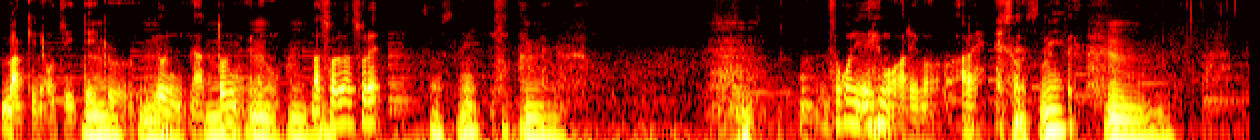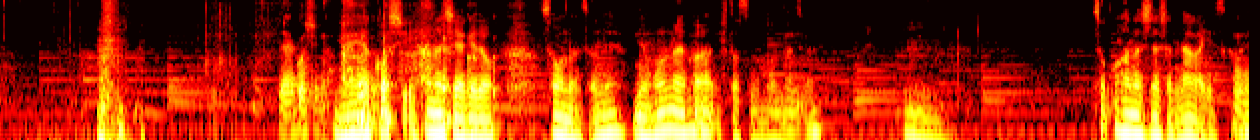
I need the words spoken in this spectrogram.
末期に陥っていくようになっとんやけども、まあそれはそれ。そうですね、うん、そこにええも悪いもあらへん。そうですね。うん。ややこしいな。ややこしい話やけどそうなんですよね。で本来は一つのもんですよね。うんそこ話し出したら長いですからね、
